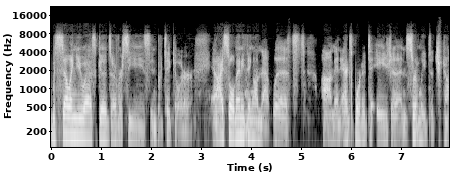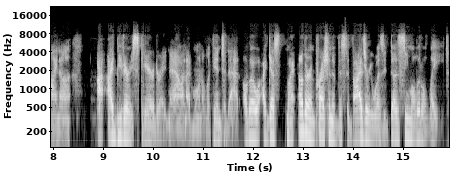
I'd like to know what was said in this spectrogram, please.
was selling U.S. goods overseas in particular, and I sold anything on that list um, and exported to Asia and certainly to China, I'd be very scared right now and I'd want to look into that. Although I guess my other impression of this advisory was it does seem a little late.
